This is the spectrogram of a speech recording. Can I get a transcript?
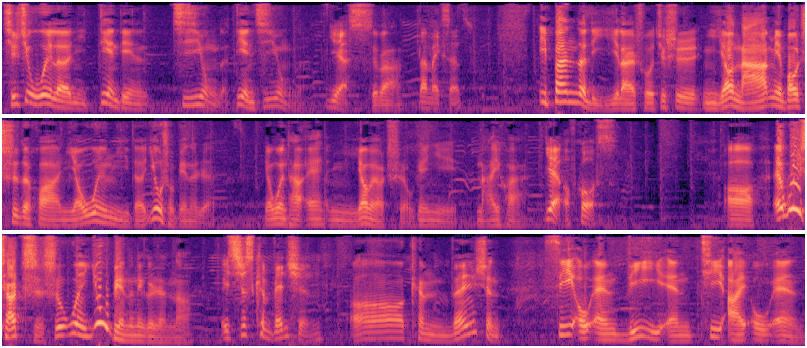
其实就为了你垫垫鸡用的，垫鸡用的，Yes, 对吧？that makes sense. 一般的礼仪来说，就是你要拿面包吃的话，你要问你的右手边的人，你要问他，哎，你要不要吃？我给你拿一块。Yeah, of course. 哦，哎，为啥只是问右边的那个人呢？ It's just convention. 哦，convention，c o n v e n t i o n，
